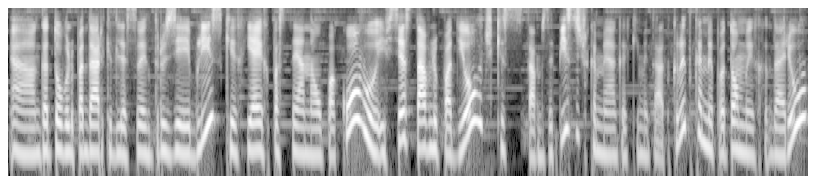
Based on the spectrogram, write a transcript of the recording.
готовлю подарки для своих друзей и близких, я их постоянно упаковываю и все ставлю под елочки с там записочками, какими-то открытками, потом их дарю,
